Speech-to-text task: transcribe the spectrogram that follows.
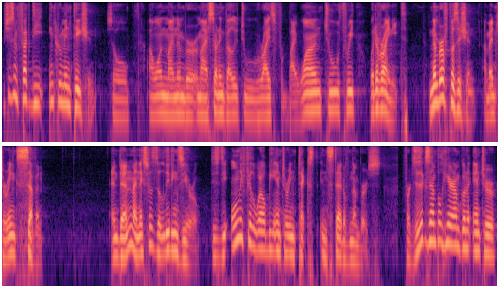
which is in fact the incrementation. So I want my number, my starting value to rise by one, two, three, whatever I need. Number of position, I'm entering seven. And then my next field is the leading zero. This is the only field where I'll be entering text instead of numbers. For this example here, I'm going to enter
